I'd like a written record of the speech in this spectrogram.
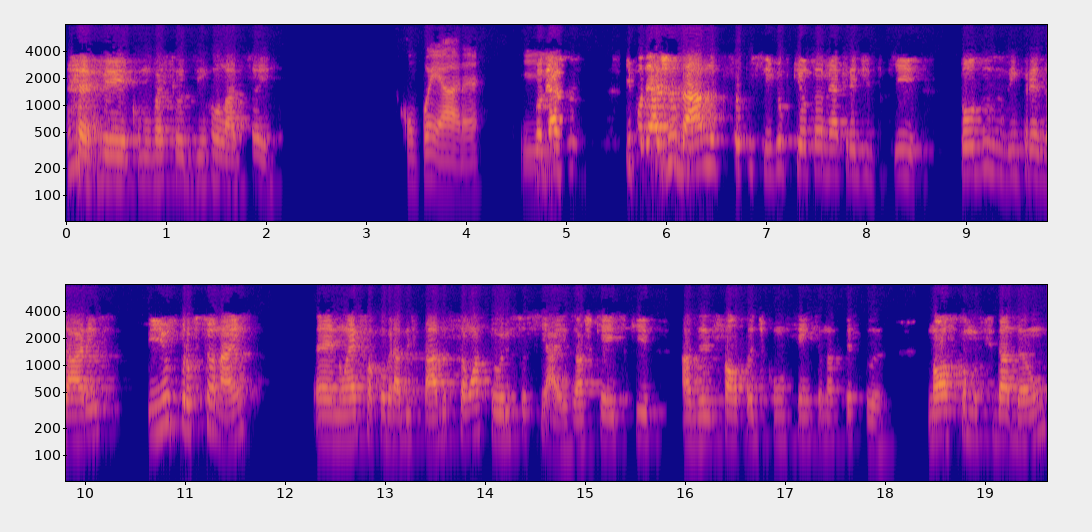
ver como vai ser o desenrolar disso aí. Acompanhar, né? E... Poder, e poder ajudar no que for possível, porque eu também acredito que todos os empresários e os profissionais, é, não é só cobrar do Estado, são atores sociais. Eu acho que é isso que às vezes falta de consciência nas pessoas. Nós, como cidadãos,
